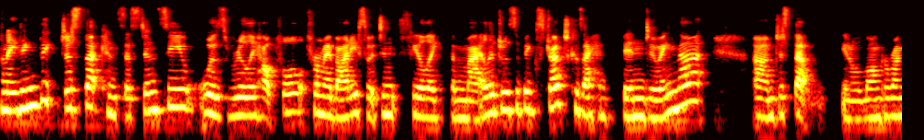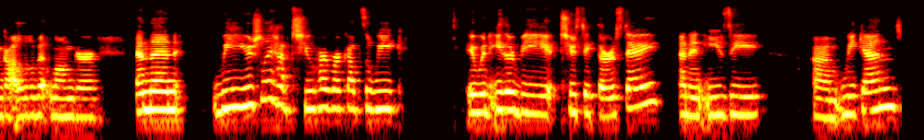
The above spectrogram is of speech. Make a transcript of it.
And I think that just that consistency was really helpful for my body. So it didn't feel like the mileage was a big stretch because I had been doing that. Um, just that, you know, longer run got a little bit longer. And then we usually have two hard workouts a week. It would either be Tuesday, Thursday, and an easy um, weekend,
